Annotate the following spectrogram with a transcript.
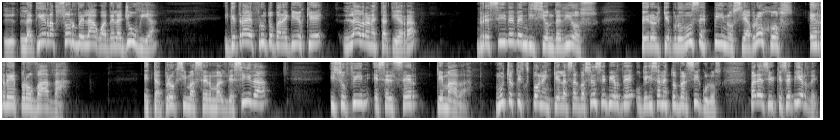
la tierra absorbe el agua de la lluvia y que trae fruto para aquellos que labran esta tierra, recibe bendición de Dios, pero el que produce espinos y abrojos es reprobada está próxima a ser maldecida y su fin es el ser quemada. Muchos que exponen que la salvación se pierde utilizan estos versículos para decir que se pierde.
